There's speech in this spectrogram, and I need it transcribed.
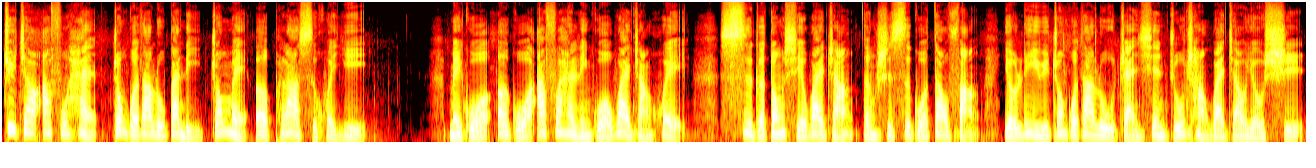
聚焦阿富汗，中国大陆办理中美二 Plus 会议，美国、俄国、阿富汗邻国外长会四个东协外长等十四国到访，有利于中国大陆展现主场外交优势。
